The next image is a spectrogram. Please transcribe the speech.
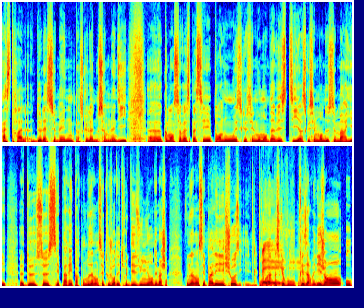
astrale de la semaine, parce que là nous sommes lundi. Euh, comment ça va se passer pour nous? Est-ce que c'est le moment d'investir? Est-ce que c'est le moment de se marier? Euh, De se séparer? Par contre, vous annoncez toujours des trucs, des unions, des machins. Vous n'annoncez pas les choses. Pourquoi? Mais- Parce que vous, vous préservez les gens ou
